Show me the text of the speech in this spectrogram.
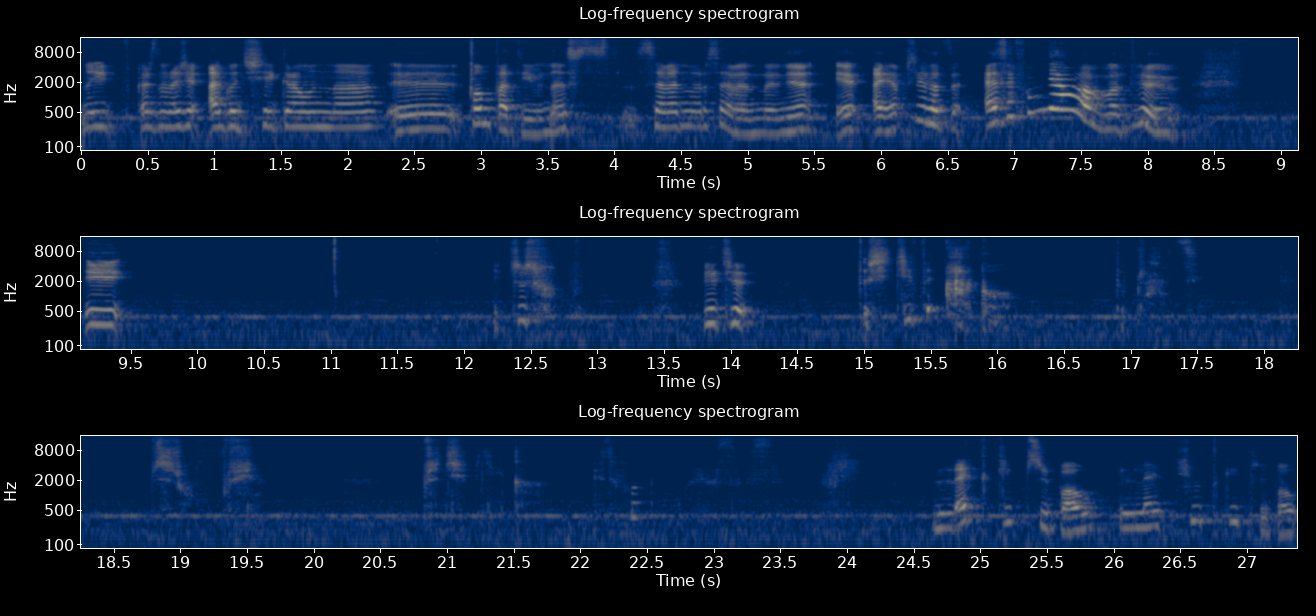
No i w każdym razie Ago dzisiaj grał na y, Pompa Team, na 7 or 7, no nie? A ja przychodzę, a ja zapomniałam o tym. I... I przyszłam, wiecie, do siedziby Ago, do pracy. Przyszłam w busie przeciwnika. Lekki przypał, leciutki przypał.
